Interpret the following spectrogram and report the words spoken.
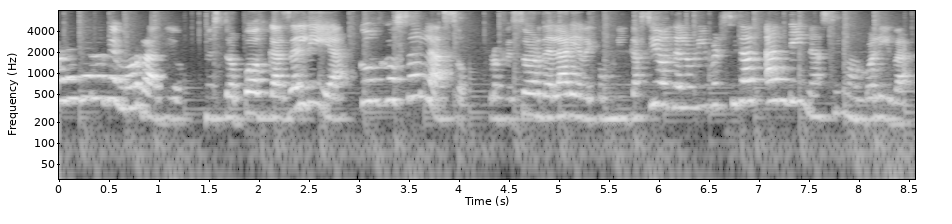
Ahora Dialoguemos Radio, nuestro podcast del día con José Lazo, profesor del área de comunicación de la Universidad Andina Simón Bolívar.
